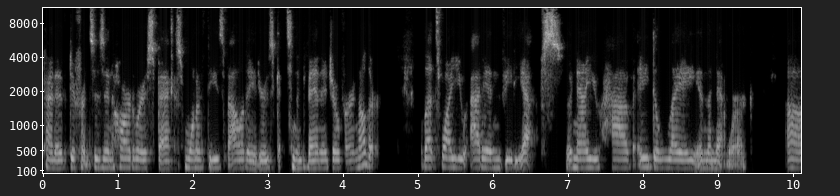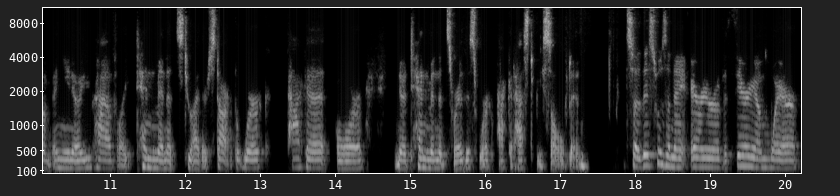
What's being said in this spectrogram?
kind of differences in hardware specs, one of these validators gets an advantage over another. Well, that's why you add in VDFs. So now you have a delay in the network. Um, and you know you have like 10 minutes to either start the work packet or you know 10 minutes where this work packet has to be solved in. So this was an area of ethereum where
